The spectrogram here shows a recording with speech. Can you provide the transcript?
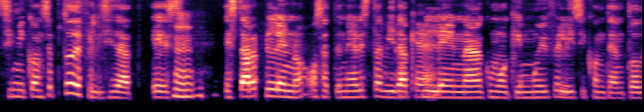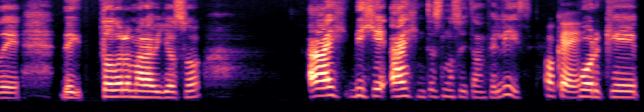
si mi concepto de felicidad es Mm. estar pleno, o sea, tener esta vida plena, como que muy feliz y contento de, de todo lo maravilloso, ay, dije, ay, entonces no soy tan feliz, Ok. porque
